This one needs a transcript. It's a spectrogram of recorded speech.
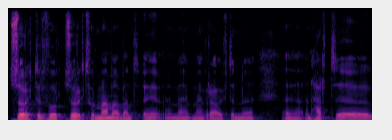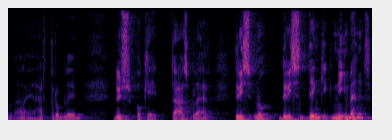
Zorg ervoor, zorgt voor mama, want hè, mijn, mijn vrouw heeft een, eh, eh, een, hart, eh, een hartprobleem. Dus oké, thuis blijven. Er is, nog, er is denk ik niemand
